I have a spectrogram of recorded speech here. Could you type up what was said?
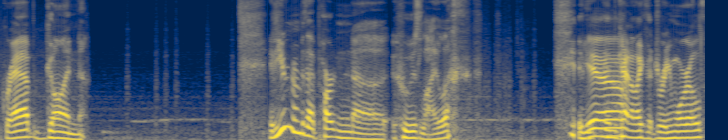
Grab gun. Do you remember that part in uh, Who's Lila? in, Yeah. kind of like the dream world.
